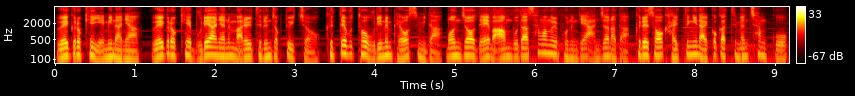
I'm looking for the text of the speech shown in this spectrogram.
왜 그렇게 예민하냐? 왜 그렇게 무례하냐는 말을 들은 적도 있죠. 그때부터 우리는 배웠습니다. 먼저 내 마음보다 상황을 보는 게 안전하다. 그래서 갈등이 날 것 같으면 참고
